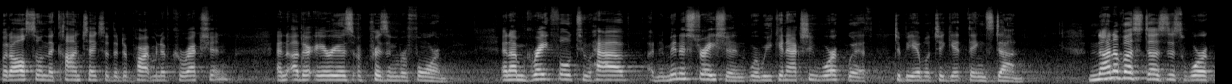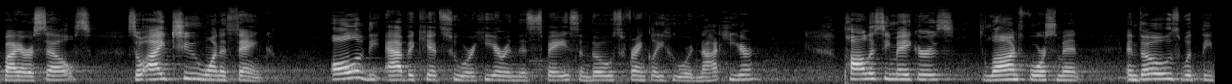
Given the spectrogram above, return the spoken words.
but also in the context of the Department of Correction and other areas of prison reform. And I'm grateful to have an administration where we can actually work with to be able to get things done. None of us does this work by ourselves, so I too want to thank all of the advocates who are here in this space and those, frankly, who are not here, policymakers, law enforcement, and those with the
